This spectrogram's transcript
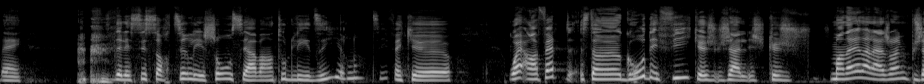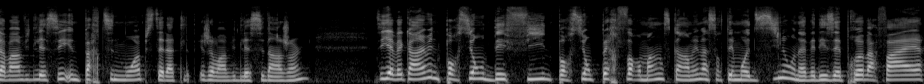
ben, de laisser sortir les choses, c'est avant tout de les dire. Là, fait que, ouais, en fait, c'était un gros défi que j'allais, que je, m'en allais dans la jungle, puis j'avais envie de laisser une partie de moi, puis c'était l'athlète que j'avais envie de laisser dans la jungle. Il y avait quand même une portion défi, une portion performance quand même à sortir-moi d'ici. On avait des épreuves à faire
